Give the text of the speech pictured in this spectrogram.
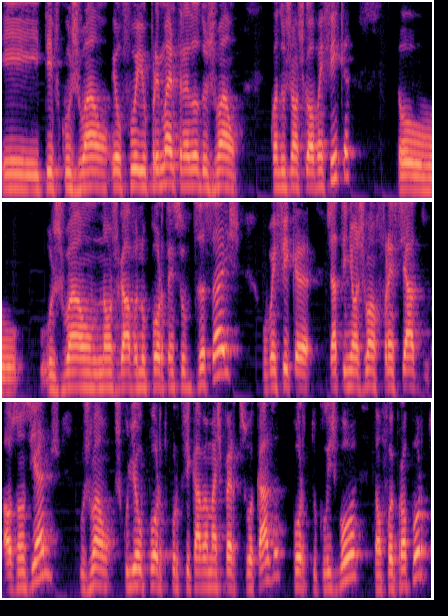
e tive com o João, eu fui o primeiro treinador do João quando o João chegou ao Benfica, o, o João não jogava no Porto em sub-16, o Benfica já tinha o João referenciado aos 11 anos. O João escolheu o Porto porque ficava mais perto de sua casa, Porto do que Lisboa, então foi para o Porto.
